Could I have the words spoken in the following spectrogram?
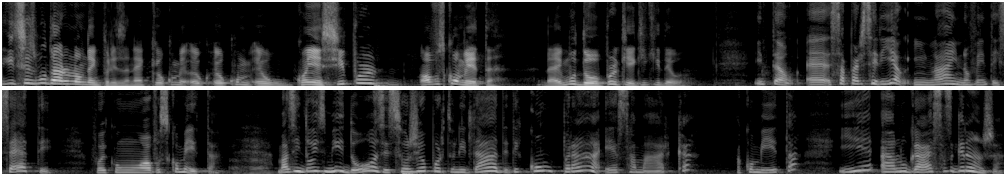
E vocês mudaram o nome da empresa, né? Que eu, eu, eu, eu conheci por Ovos Cometa. Daí mudou. Por quê? O que, que deu? Então, essa parceria em, lá em 97 foi com Ovos Cometa. Uhum. Mas em 2012 surgiu a oportunidade de comprar essa marca, a Cometa, e alugar essas granjas.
